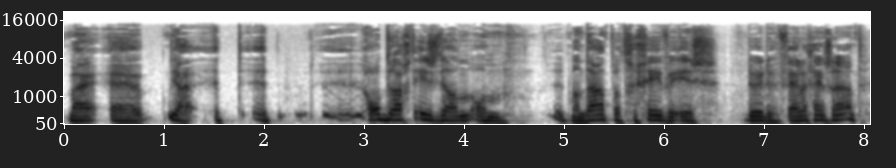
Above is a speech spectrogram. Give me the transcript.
maar ja, het, het, de opdracht is dan om het mandaat wat gegeven is door de Veiligheidsraad.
